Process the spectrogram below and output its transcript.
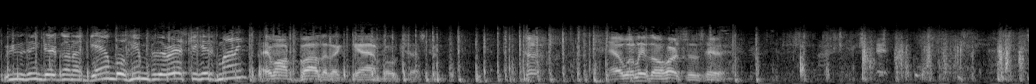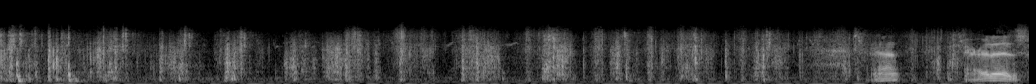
Do you think they're going to gamble him for the rest of his money? They won't bother to gamble, Chester. Yeah, we'll leave the horses here. Yeah, there it is.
